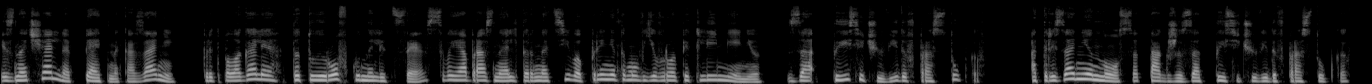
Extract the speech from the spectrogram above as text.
Изначально пять наказаний предполагали татуировку на лице, своеобразная альтернатива принятому в Европе клеймению, за тысячу видов проступков, отрезание носа также за тысячу видов проступков,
